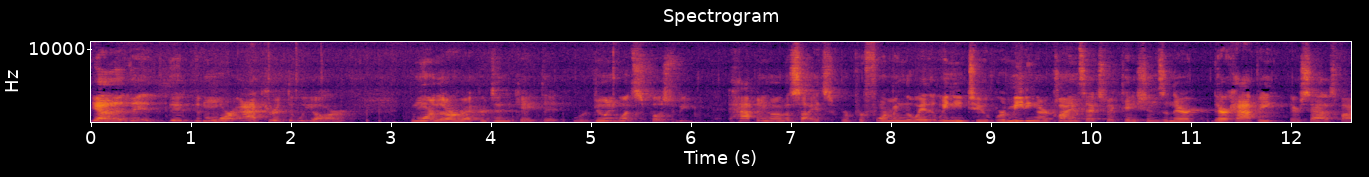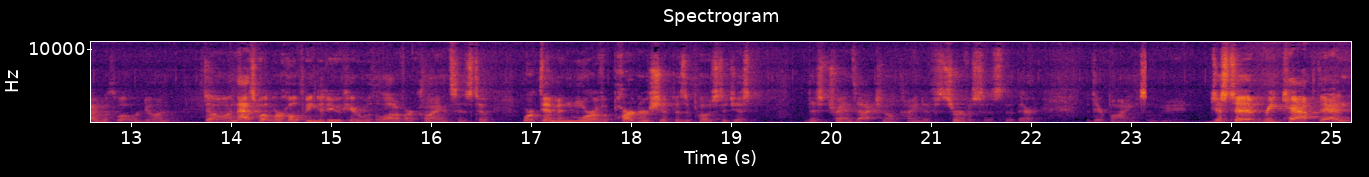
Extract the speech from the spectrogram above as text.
Yeah, the, the, the more accurate that we are, the more that our records indicate that we're doing what's supposed to be happening on the sites, we're performing the way that we need to, we're meeting our clients' expectations, and they're, they're happy, they're satisfied with what we're doing. So, and that's what we're hoping to do here with a lot of our clients, is to work them in more of a partnership as opposed to just this transactional kind of services that they're, that they're buying. Just to recap then,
